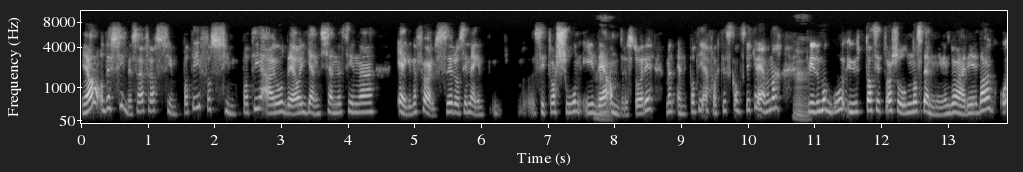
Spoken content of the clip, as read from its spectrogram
Ja, og det skiller seg fra sympati, for sympati er jo det å gjenkjenne sine egne følelser og sin egen situasjon i det Mm. andre står i. Men empati er faktisk ganske krevende. Mm. Fordi du må gå ut av situasjonen og stemningen du er i i dag, og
